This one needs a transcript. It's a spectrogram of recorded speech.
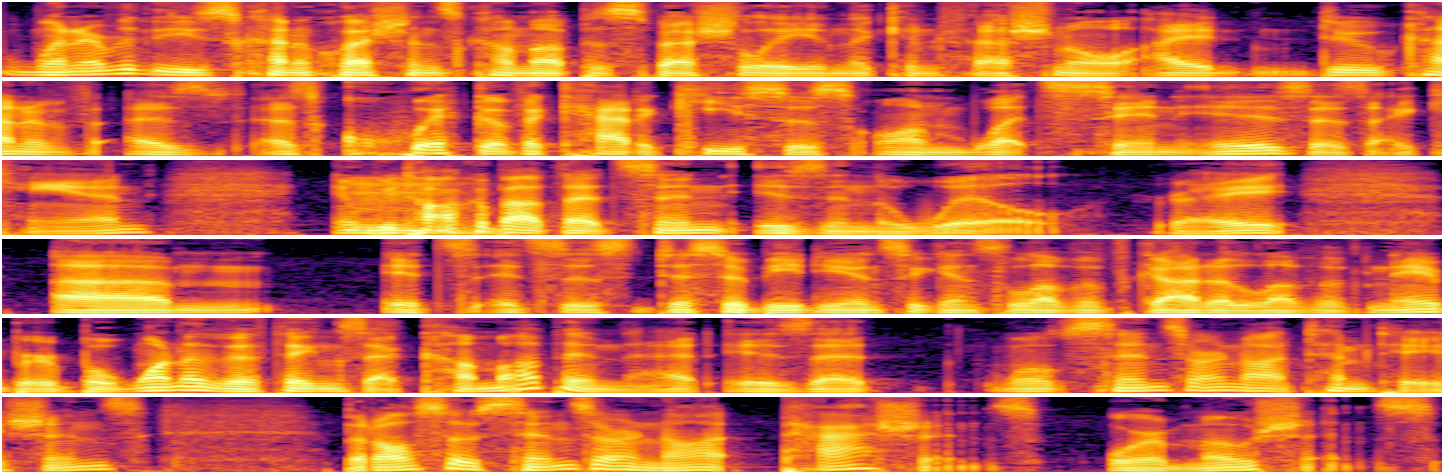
whenever these kind of questions come up, especially in the confessional, I do kind of as as quick of a catechesis on what sin is as I can, and mm. we talk mm. about that sin is in the will, right? Um, it's it's this disobedience against love of God and love of neighbor. But one of the things that come up in that is that well, sins are not temptations but also, sins are not passions or emotions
